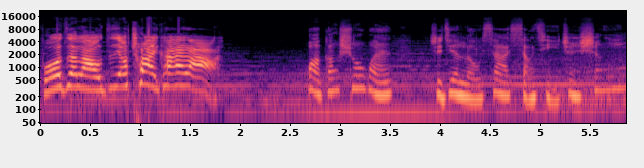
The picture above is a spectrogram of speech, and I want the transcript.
否则老子要踹开啦！话刚说完，只见楼下响起一阵声音。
